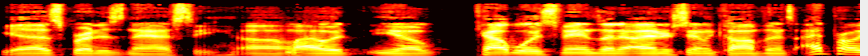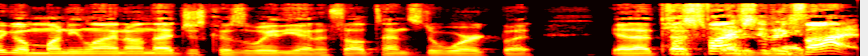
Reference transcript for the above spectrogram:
Yeah. yeah that spread is nasty. Um, I would, you know, Cowboys fans, I, I, understand the confidence. I'd probably go money line on that just because the way the NFL tends to work. But yeah, that, plus 575.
